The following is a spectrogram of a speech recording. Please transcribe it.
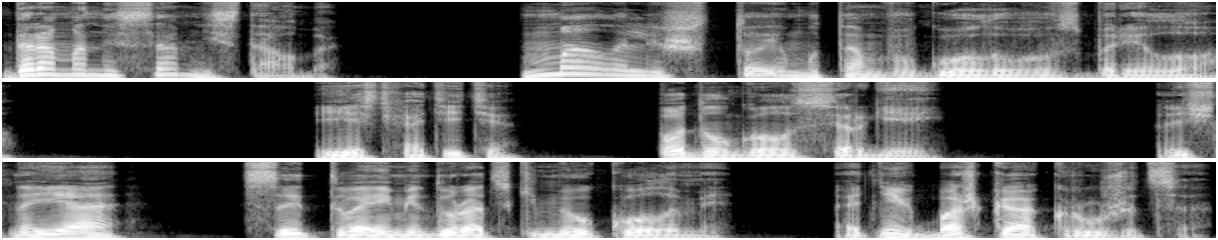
Да Роман и сам не стал бы. Мало ли, что ему там в голову взбрело. «Есть хотите?» — подал голос Сергей. «Лично я сыт твоими дурацкими уколами. От них башка кружится.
